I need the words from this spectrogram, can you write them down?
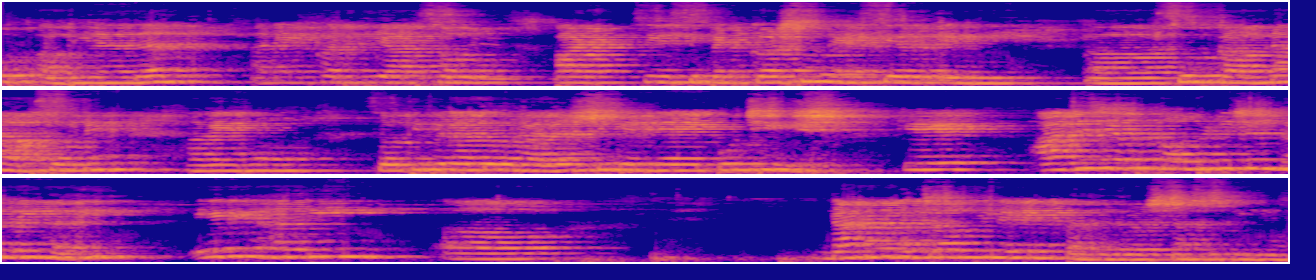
ખૂબ અભિનંદન અને ફરીથી આપ સૌ પાર્ટિસિપેટ કરશું નેક્સ્ટ યર એવી શુભકામના આપ સૌને. હવે હું સૌથી પહેલાં તો રાજર્ષિબેનને પૂછીશ કે આજે જે આપણે કોમ્પિટિશન કરી હતી, એ હતી નાના બચ્ચાઓથી લઈને પંદર વર્ષના સુધીનું.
